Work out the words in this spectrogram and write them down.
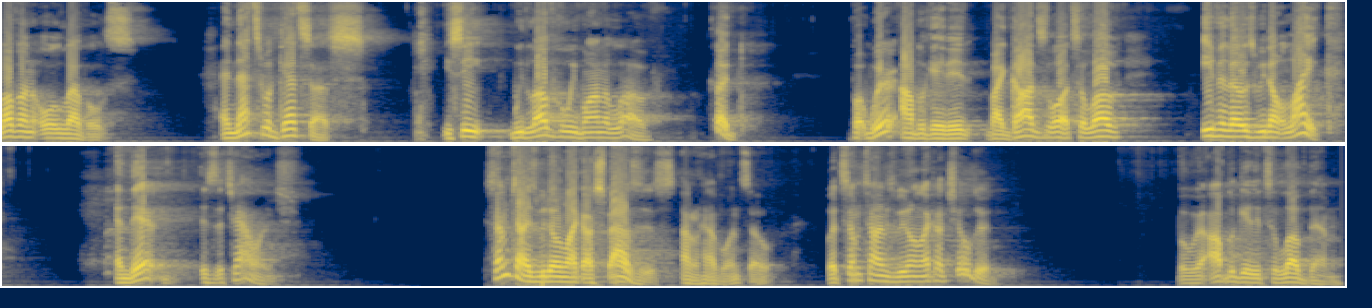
love on all levels. And that's what gets us. You see, we love who we want to love. Good. But we're obligated by God's law to love even those we don't like. And there is the challenge. Sometimes we don't like our spouses. I don't have one, so. But sometimes we don't like our children but we're obligated to love them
